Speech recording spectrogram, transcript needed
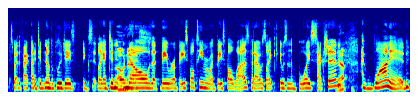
despite the fact that I didn't know the Blue Jays exist. Like I didn't Oh, nice. know that they were a baseball team or what baseball was. But I was like, it was in the boys section. Yep. I wanted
